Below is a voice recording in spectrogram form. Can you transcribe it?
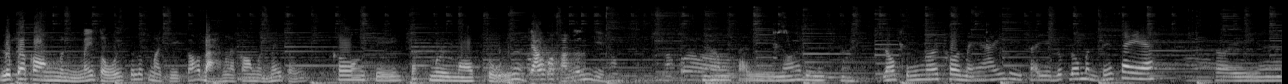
Lúc đó con mình mấy tuổi? Cái lúc mà chị có bạn là con mình mấy tuổi? Con chị chắc 11 tuổi rồi. Cháu có phản ứng gì không nó có không tại vì nó đi nước ngoài nó cũng nói thôi mẹ ấy đi tại vì lúc đó mình té xe. Rồi à,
